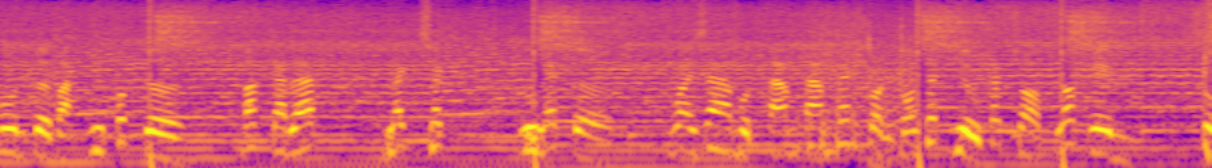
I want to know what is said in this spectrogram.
môn cờ bạc như poker, baccarat, blackjack, roulette. Ngoài ra 188bet còn có rất nhiều các trò slot game, sổ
